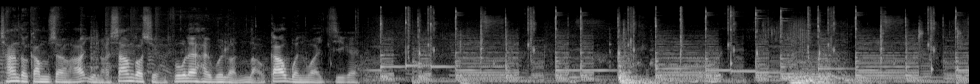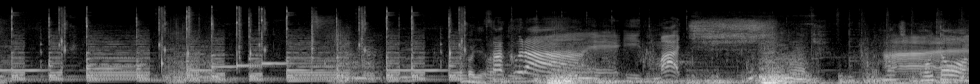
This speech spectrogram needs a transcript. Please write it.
撐到咁上下，原來三個船夫咧係會輪流交換位置嘅。Sakura eh, is March. 好多啊，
